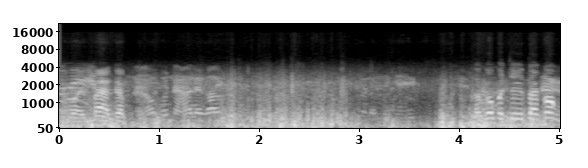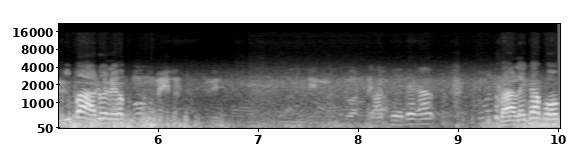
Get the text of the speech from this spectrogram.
อร่อยมากครับหนาวก็หนาวเลยครับ แล้วก็มาเจอตากล้องผีบ้าด้วยนะครับฝากเพจด้วยครับฝากเลยครับผม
